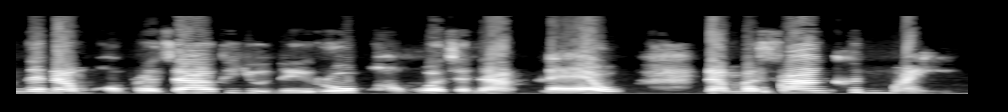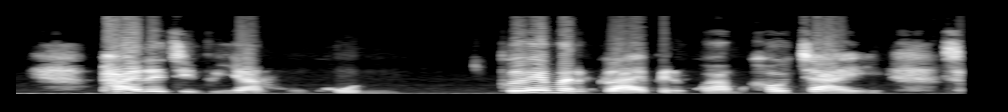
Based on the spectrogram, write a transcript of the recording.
ำแนะนำของพระเจ้าที่อยู่ในรูปของพระวจนะแล้วนำมาสร้างขึ้นใหม่ ภายในจิตวิญญาณของคุณ เพื่อให้มันกลายเป็นความเข้าใจ ส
